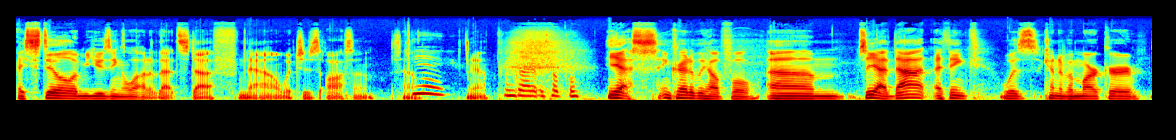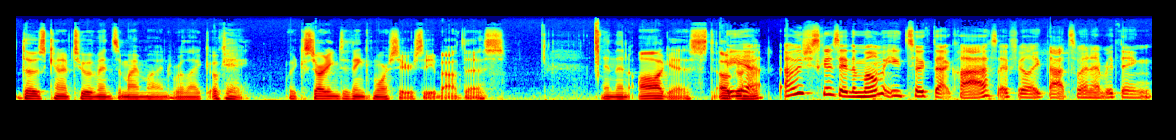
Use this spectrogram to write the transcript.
I still am using a lot of that stuff now, which is awesome. So Yay. yeah. I'm glad it was helpful. Yes, incredibly helpful. Um, so yeah, that I think was kind of a marker. Those kind of two events in my mind were like, okay, like starting to think more seriously about this. And then August. Oh, go yeah. ahead. I was just going to say the moment you took that class, I feel like that's when everything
